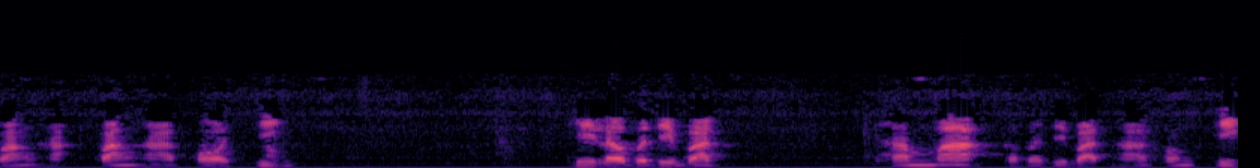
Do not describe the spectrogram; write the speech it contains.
ฟังหาฟังหาพอจริง ที่เราปฏิบัติธรรมะกับปฏิบัติหาของจริง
